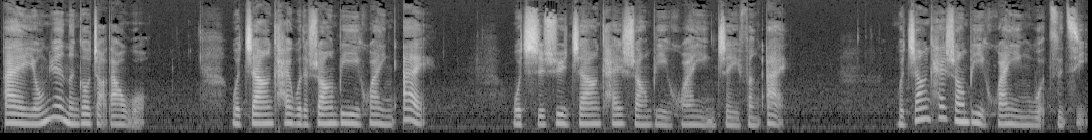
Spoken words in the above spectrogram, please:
爱永远能够找到我。我张开我的双臂，欢迎爱。我持续张开双臂，欢迎这一份爱。我张开双臂，欢迎我自己。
